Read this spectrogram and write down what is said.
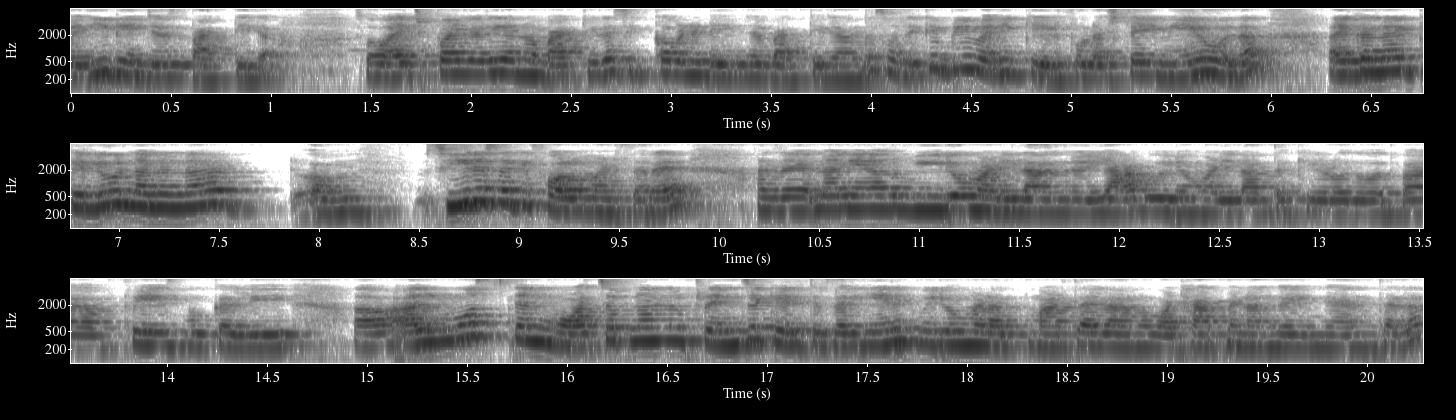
very dangerous bacteria so H pylori ಅನ್ನೋ ಬ್ಯಾಕ್ಟೀರಿಯಾ ಸಿಕ್ಕಾಪಟ್ಟೆ ಡೇಂಜರ್ ಬ್ಯಾಕ್ಟೀರಿಯಾ ಅಂತ. ಸೊ ಅದಕ್ಕೆ ಬಿ ವೆರಿ ಕೇರ್ಫುಲ್ ಅಷ್ಟೇ ಇನ್ನೇನೂ ಇಲ್ಲ. ಯಾಕಂದರೆ ಕೆಲವರು ನನ್ನನ್ನು ಸೀರಿಯಸ್ ಆಗಿ ಫಾಲೋ ಮಾಡ್ತಾರೆ. ಅಂದರೆ ನಾನು ಏನಾದರೂ ವೀಡಿಯೋ ಮಾಡಿಲ್ಲ ಅಂದರೆ ಯಾಕೆ ವೀಡಿಯೋ ಮಾಡಿಲ್ಲ ಅಂತ ಕೇಳೋದು ಅಥವಾ ಫೇಸ್ಬುಕ್ಕಲ್ಲಿ ಆಲ್ಮೋಸ್ಟ್ ನನ್ನ ವಾಟ್ಸಪ್ನಲ್ಲಿ ನನ್ನ ಫ್ರೆಂಡ್ಸೇ ಕೇಳ್ತಿರ್ತಾರೆ, ಏನಕ್ಕೆ ವೀಡಿಯೋ ಮಾಡೋಕ್ಕೆ ಮಾಡ್ತಾ ಇಲ್ಲ ಅನ್ನೋ ವಾಟ್ ಹ್ಯಾಪನ್ ಹಂಗೆ, ಹಿಂಗೆ ಅಂತೆಲ್ಲ.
